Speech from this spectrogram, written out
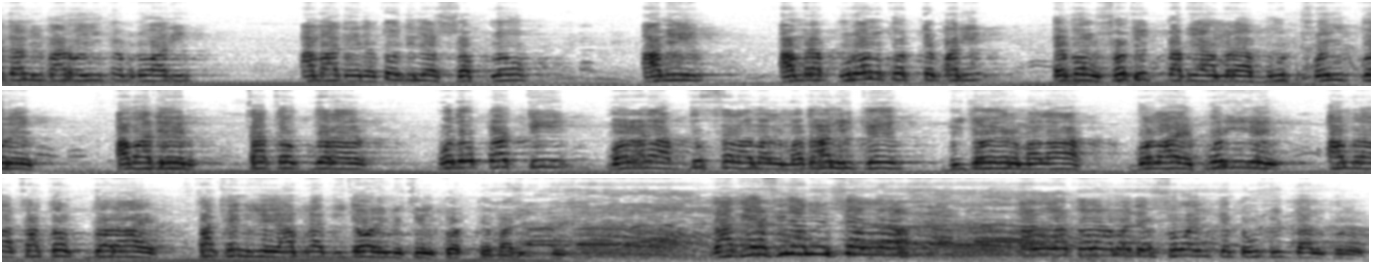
আগামী বারোই ফেব্রুয়ারি আমাদের এতদিনের স্বপ্ন, আমি, আমরা পূরণ করতে পারি। এবং সঠিকভাবে আমরা বুট প্রয়োগ করে আমাদের চাতক দ্বারার পদপ্রার্থী মৌলানা আব্দুল সালাম আল মাদানিকে বিজয়ের মালা গলায় পরিয়ে আমরা চাতক দ্বারায় তাকে নিয়ে আমরা বিজয় মিছিল করতে পারি। রাজি আছি ইনশাল্লাহ আল্লাহ তালা আমাদের সবাইকে তৌফিক দান করুন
